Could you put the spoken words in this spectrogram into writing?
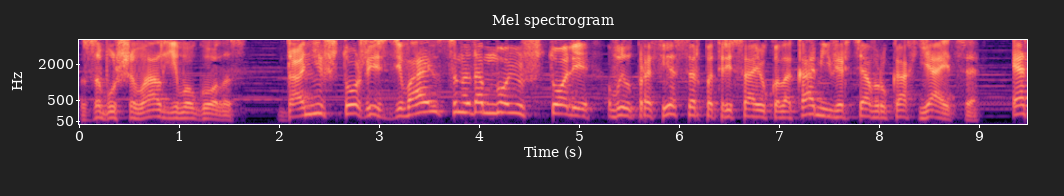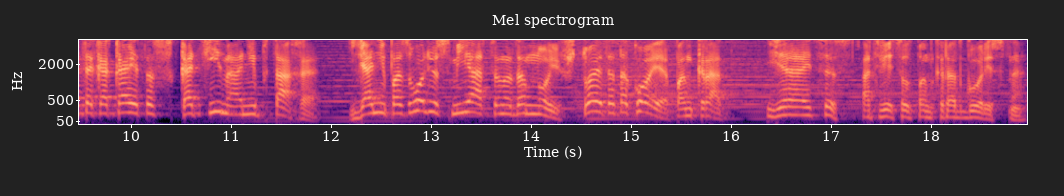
забушевал его голос – «Да они что же, издеваются надо мною, что ли?» – выл профессор, потрясая кулаками и вертя в руках яйца. «Это какая-то скотина, а не птаха! Я не позволю смеяться надо мной! Что это такое, Панкрат?» «Яйцес», – ответил Панкрат горестно.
